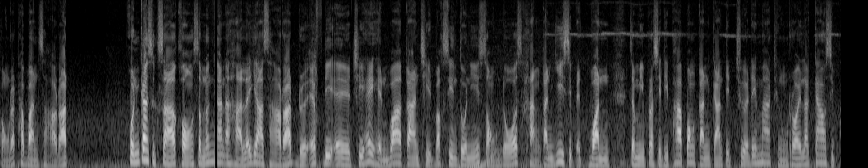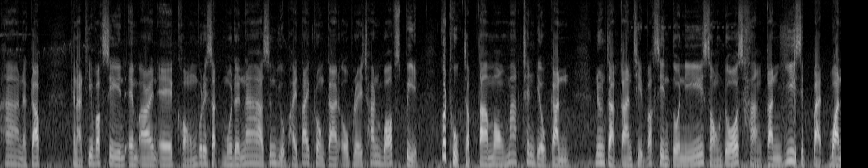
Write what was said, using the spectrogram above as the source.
ของรัฐบาลสหรัฐ ผลการศึกษาของสำนักงานอาหารและยาสหรัฐ หรือ FDA ชี้ให้เห็นว่าการฉีดวัคซีนตัวนี้ 2 โดสห่างกัน 21 วัน จะมีประสิทธิภาพป้องกันการติดเชื้อได้มากถึงร้อยละ 95 นะครับ ขณะที่วัคซีน mRNA ของบริษัทโมเดอร์นาซึ่งอยู่ภายใต้โครงการ Operation Warp Speed ก็ถูกจับตามองมากเช่นเดียวกัน เนื่องจากการฉีดวัคซีนตัวนี้ 2 โดสห่างกัน 28 วัน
